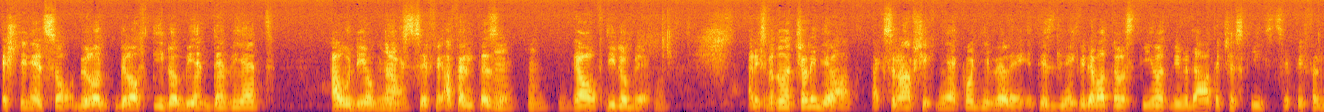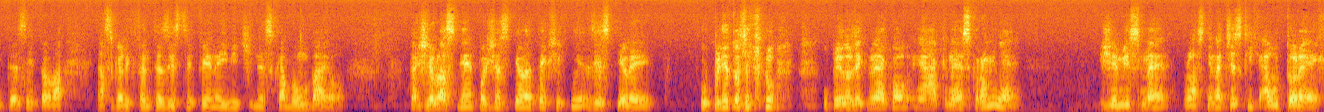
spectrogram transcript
ještě něco. Bylo, bylo v té době devět audioknih no. sci-fi a fantasy. Mm, mm, mm. Jo, v té době. A když jsme to začali dělat, tak se nám všichni jako divili, i ty z jiných vydavatelství, hled, vy vydáváte český sci-fi fantasy, to já si když fantasy sci-fi je největší dneska bomba, jo. Takže vlastně po šesti letech všichni zjistili, úplně to řeknu, úplně to řeknu jako nějak neskromně, že my jsme vlastně na českých autorech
